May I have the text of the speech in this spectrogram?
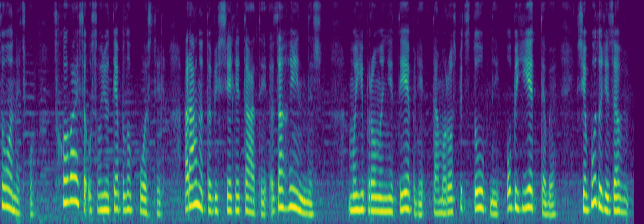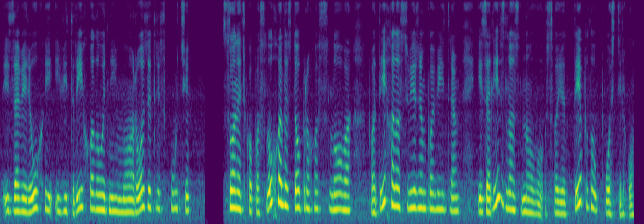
сонечку, сховайся у свою теплу постіль. Рано тобі ще літати, загинеш. Мої промені теплі та мороз підступний, об'єд тебе. Ще будуть і, і завірюхи, і вітри холодні, і морози тріскучі. Сонечко послухалось доброго слова, подихало свіжим повітрям і залізло знову у свою теплу постільку.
